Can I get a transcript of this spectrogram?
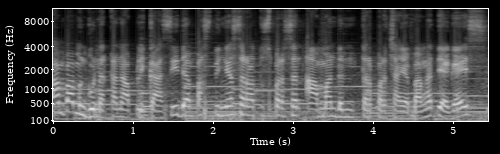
tanpa menggunakan aplikasi dan pastinya 100% aman dan terpercaya banget ya guys.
